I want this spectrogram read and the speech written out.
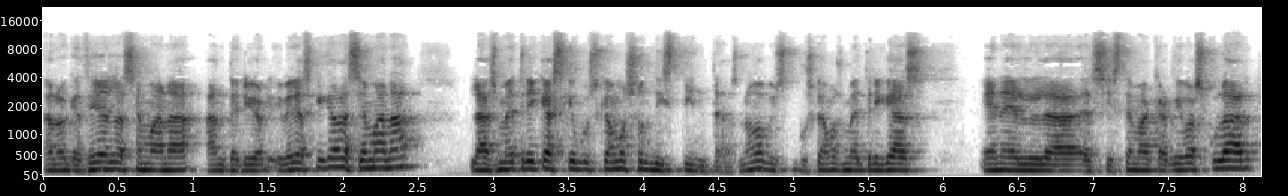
a lo que hacías la semana anterior. Y verás que cada semana las métricas que buscamos son distintas, ¿no? Buscamos métricas en el, el, sistema cardiovascular,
